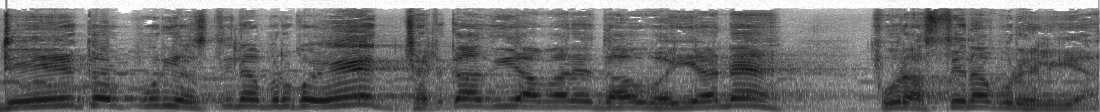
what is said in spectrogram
देकर पूरी हस्तिनापुर को एक झटका दिया हमारे दाऊ भैया ने, पूरा हस्तिनापुर हिल गया।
